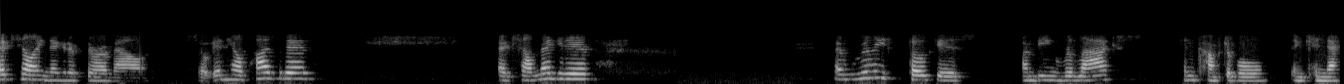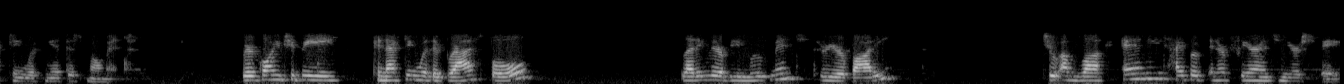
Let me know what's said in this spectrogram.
exhaling negative through our mouth. So inhale positive, exhale negative, and really focus on being relaxed and comfortable and connecting with me at this moment. We're going to be connecting with a brass bowl, letting there be movement through your body to unblock any type of interference in your space.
